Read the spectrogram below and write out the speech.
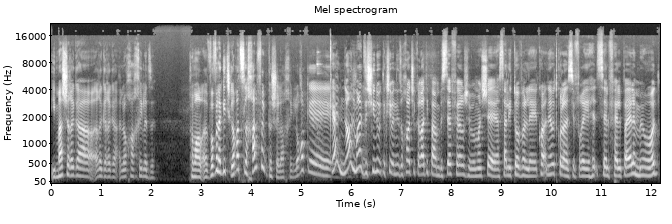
היא מה שרגע, רגע, רגע, אני לא יכולה להכיל את זה. כלומר, לבוא ולהגיד שגם הצלחה לפעמים קשה להכיל, לא רק... אה, כן, לא, אני אומרת, זה שינוי. תקשיב, אני זוכרת שקראתי פעם בספר שממש אה, עשה לי טוב על... אה, אני אוהבת כל הספרי self-help האלה מאוד.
